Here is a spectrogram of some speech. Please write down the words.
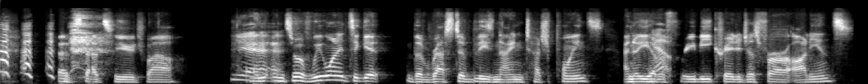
that's that's huge. Wow. yeah. And, and so if we wanted to get the rest of these nine touch points, I know you have a freebie created just for our audience.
